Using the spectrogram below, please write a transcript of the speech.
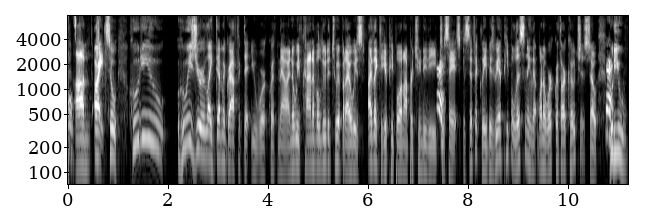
Um, all right, so who do you who is your like demographic that you work with now? I know we've kind of alluded to it, but I always I'd like to give people an opportunity sure. to say it specifically because we have people listening that want to work with our coaches. So sure. who do you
